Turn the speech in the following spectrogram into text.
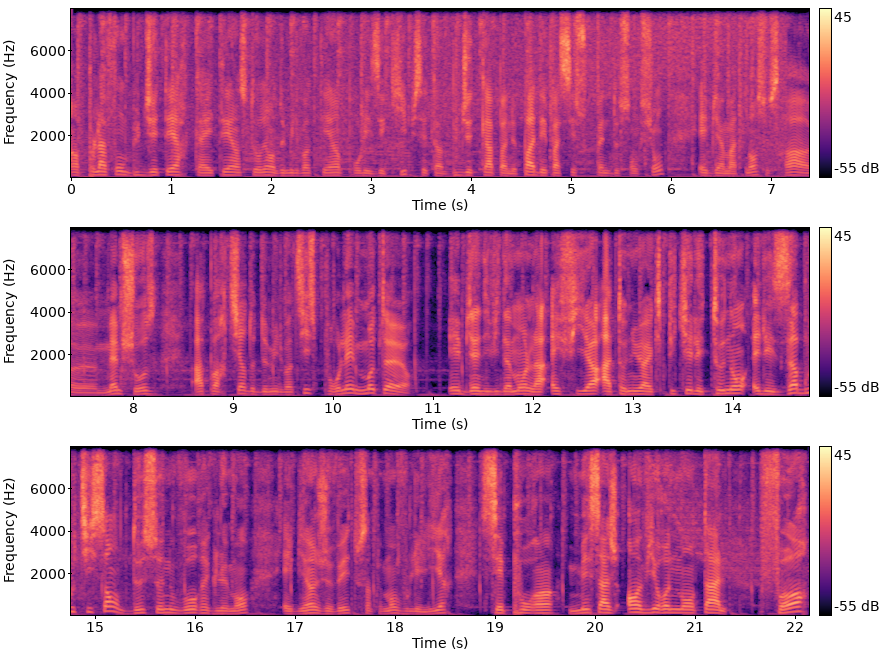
un plafond budgétaire qui a été instauré en 2021 pour les équipes. C'est un budget cap à ne pas dépasser sous peine de sanction. Et bien maintenant, ce sera euh, même chose à partir de 2026 pour les moteurs. Et bien évidemment, la FIA a tenu à expliquer les tenants et les aboutissants de ce nouveau règlement. Et bien, je vais tout simplement vous les lire. C'est pour un message environnemental fort,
